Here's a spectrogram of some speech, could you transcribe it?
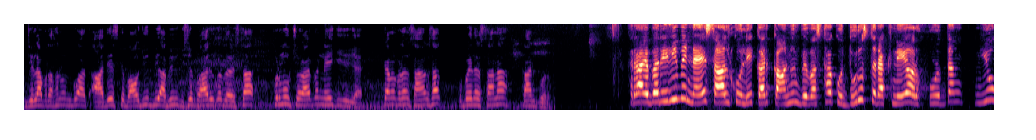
जिला प्रशासन, उनको आदेश के बावजूद भी अभी भी किसी प्रकार की व्यवस्था प्रमुख चौराहे पर नहीं की गई है। कैमरा पर्सन सागर साथ उपेंद्र स्थाना कानपुर। रायबरेली में नए साल को लेकर कानून व्यवस्था को दुरुस्त रखने और हुड़दंगियों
